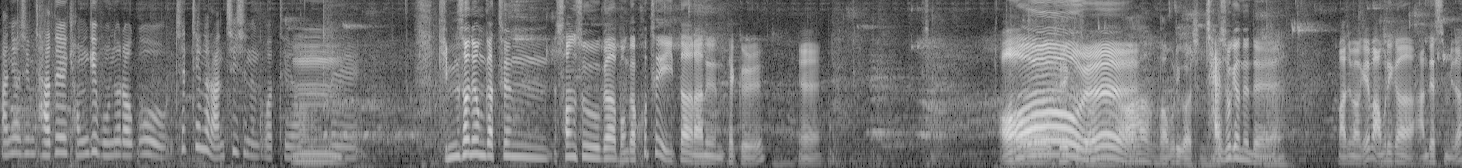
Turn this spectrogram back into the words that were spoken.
아니요 지금 다들 경기 보느라고 채팅을 안 치시는 것 같아요. 음. 네. 김선영 같은 선수가 뭔가 코트에 있다라는 댓글. 예. 오, 오, 좋았네. 예. 아 마무리가 아쉽네. 잘 속였는데 네. 마지막에 마무리가 안 됐습니다.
